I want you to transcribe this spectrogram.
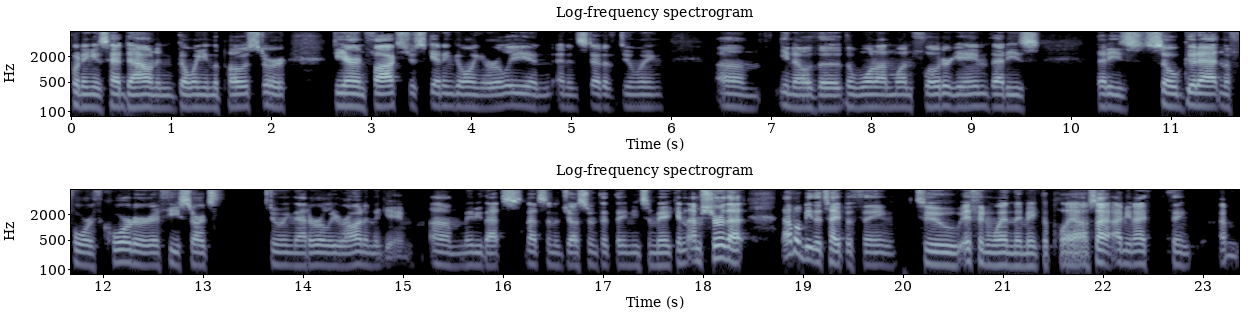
putting his head down and going in the post, or De'Aaron Fox just getting going early and and instead of doing, um, you know, the the one on one floater game that he's that he's so good at in the fourth quarter, if he starts doing that earlier on in the game. Um, maybe that's that's an adjustment that they need to make, and I'm sure that that'll be the type of thing to if and when they make the playoffs. I, I mean, I think I'm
